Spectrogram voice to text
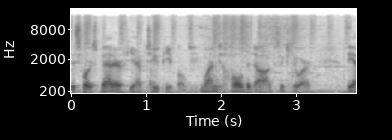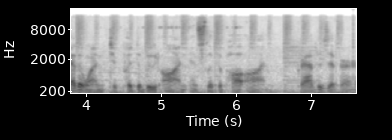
This works better if you have two people. One to hold the dog secure, the other one to put the boot on and slip the paw on. Grab the zipper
